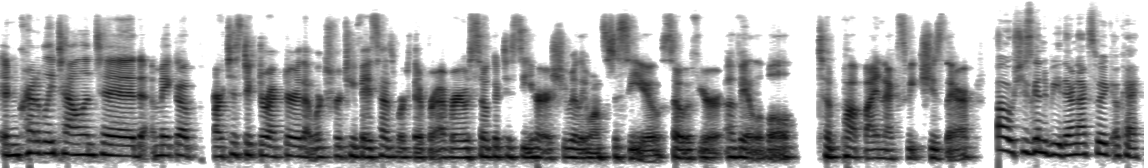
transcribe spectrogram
incredibly talented makeup artistic director that works for Too Faced, has worked there forever. It was so good to see her. She really wants to see you. So if you're available to pop by next week, she's there. Oh, she's going to be there next week. Okay.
